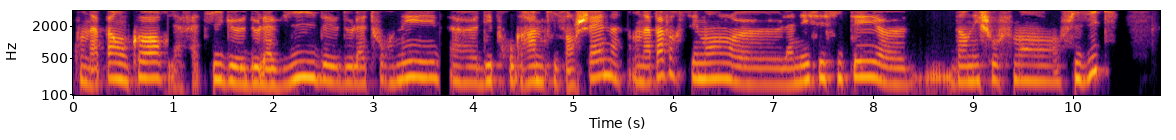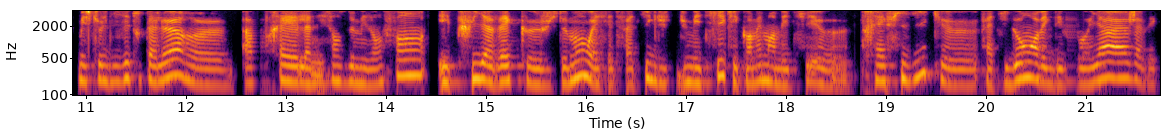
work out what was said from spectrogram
qu'on n'a pas encore la fatigue de la vie, de, la tournée, euh, des programmes qui s'enchaînent. On n'a pas forcément euh, la nécessité euh, d'un échauffement physique. Mais je te le disais tout à l'heure, après la naissance de mes enfants, et puis avec justement ouais cette fatigue du, du, métier qui est quand même un métier très physique, fatigant, avec des voyages, avec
